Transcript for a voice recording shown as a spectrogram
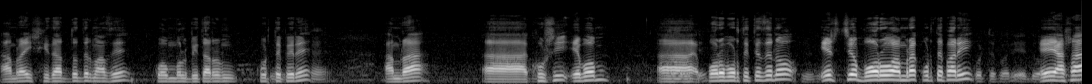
আমরা এই শীতার্থদের মাঝে কম্বল বিতরণ করতে পেরে আমরা খুশি এবং পরবর্তীতে যেন এর চেয়ে বড় আমরা করতে পারি। এই আশা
